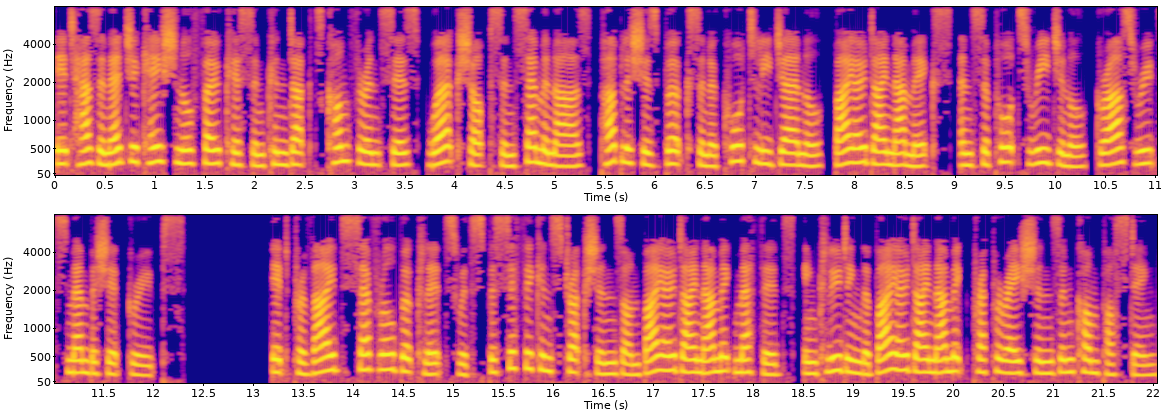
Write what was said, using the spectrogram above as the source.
It has an educational focus and conducts conferences, workshops and seminars, publishes books and a quarterly journal, Biodynamics, and supports regional, grassroots membership groups. It provides several booklets with specific instructions on biodynamic methods, including the biodynamic preparations and composting.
